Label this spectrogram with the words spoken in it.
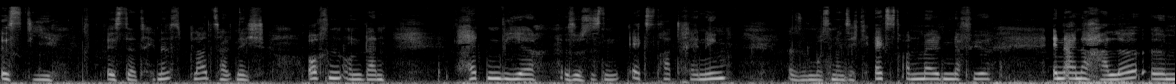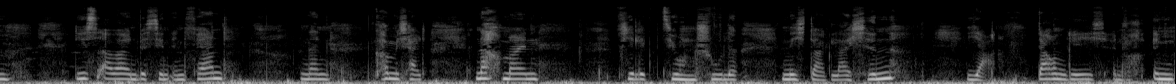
ist, die, ist der Tennisplatz halt nicht offen und dann hätten wir, also es ist ein extra Training, also muss man sich extra anmelden dafür, in einer Halle. Ähm, die ist aber ein bisschen entfernt und dann komme ich halt nach meinen vier Lektionen Schule nicht da gleich hin. Ja, darum gehe ich einfach im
